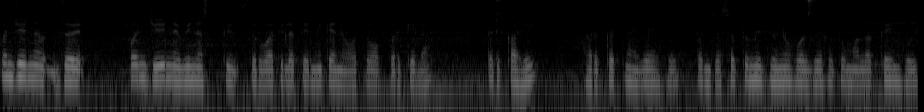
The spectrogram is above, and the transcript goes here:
पण जे न जे पण जे नवीन असतील सुरुवातीला त्यांनी कॅनव्हाचा वापर केला तरी काही हरकत नाही आहे. पण जसं तुम्ही जुनं होईल जसं तुम्हाला ट्रेन होईल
